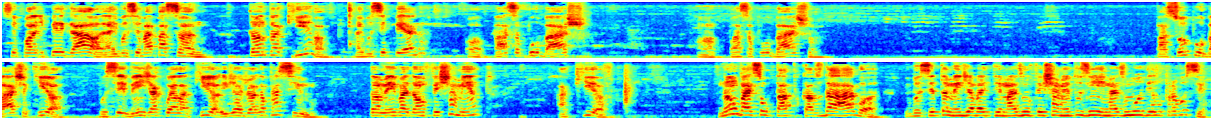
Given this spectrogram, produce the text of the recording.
você pode pegar, ó, aí você vai passando. Tanto aqui, ó, aí você pega, ó, passa por baixo. Ó, passa por baixo, ó. Passou por baixo aqui, ó. você vem já com ela aqui, ó, e já joga para cima. Também vai dar um fechamento aqui, ó. Não vai soltar por causa da água. E você também já vai ter mais um fechamentozinho mais um modelo para você,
